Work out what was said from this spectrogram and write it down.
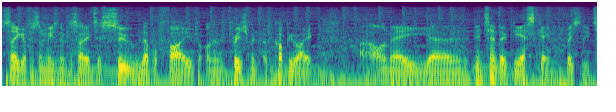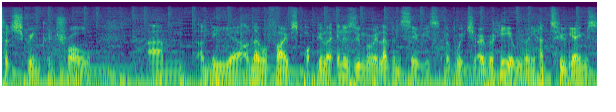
Sega for some reason have decided to sue Level 5 on infringement of copyright uh, on a uh, Nintendo DS game, basically touchscreen control. Um, on the uh, on level 5's popular Inazuma 11 series, of which over here we've only had two games.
